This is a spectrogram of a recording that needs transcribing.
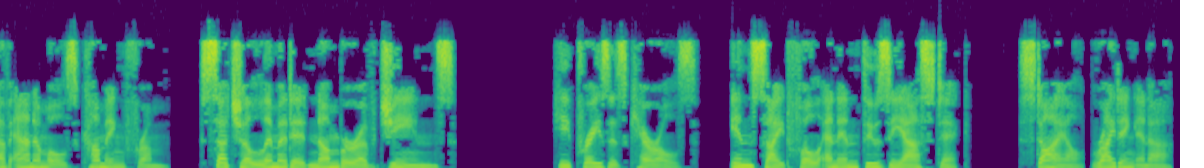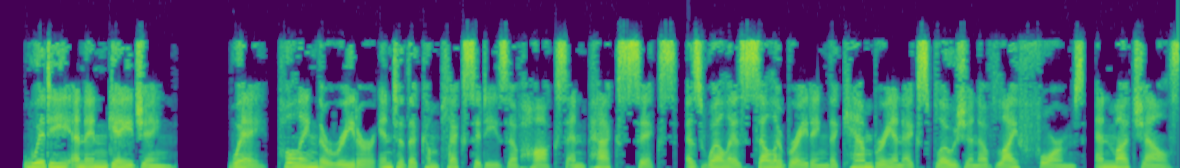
of animals coming from such a limited number of genes. He praises Carroll's insightful and enthusiastic style, writing in a witty and engaging way, pulling the reader into the complexities of Hox and Pax 6, as well as celebrating the Cambrian explosion of life forms, and much else.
